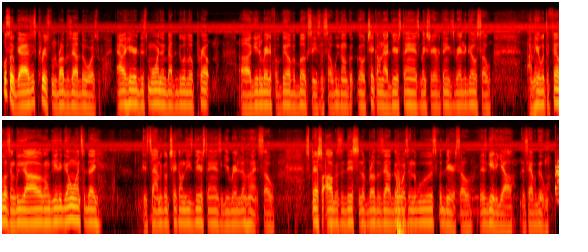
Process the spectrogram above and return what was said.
What's up guys? It's Chris from Brotherz Outdoorz. Out here this morning about to do a little prep, uh, getting ready for velvet buck season. So we gonna go check on our deer stands, make sure everything's ready to go. So I'm here with the fellas and we all gonna get it going today. It's time to go check on these deer stands and get ready to hunt. So special August edition of Brotherz Outdoorz in the woods for deer. So let's get it y'all. Let's have a good one.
